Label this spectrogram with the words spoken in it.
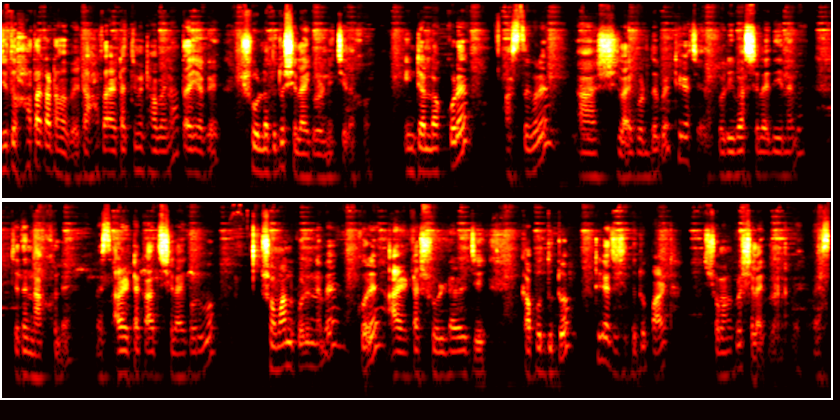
যেহেতু হাতা কাটা হবে, এটা হাতা অ্যাটাচমেন্ট হবে না, তাই আগে শোল্ডার দুটো সেলাই করে নিচ্ছি, দেখো। ইন্টারলক করে আস্তে করে সেলাই করে দেবে, ঠিক আছে? রিভার্স সেলাই দিয়ে নেবে, যাতে না খোলে। ব্যাস, আরেকটা কাজ সেলাই করব। সমান করে নেবে, করে আরেকটা শোল্ডারের যে কাপড় দুটো, ঠিক আছে? সে দুটো পার্ট সমান করে সেলাই করে নেবে, ব্যাস।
